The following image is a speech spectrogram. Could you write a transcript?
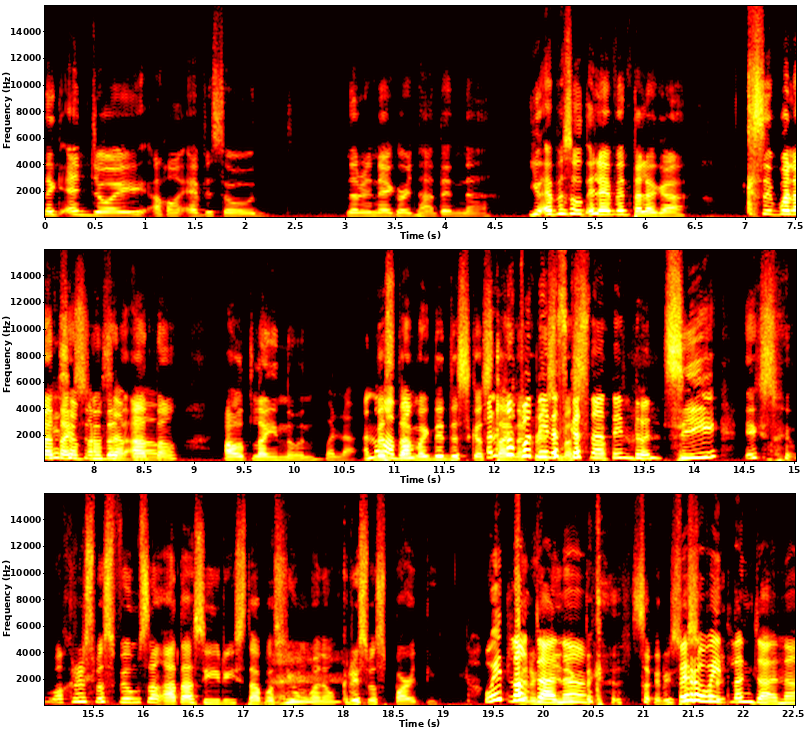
nag-enjoy akong episode na record natin na yung episode 11 talaga. Kasi wala Eh, tayong sabaw. atang outline nun. Wala. Ano nga Basta bang, magdi-discuss ano tayo nga ng ba Christmas dinascuss stuff. natin doon? See? Ex- Christmas films lang ata series, tapos yung ano, Christmas party. Wait lang, Pero hindi Jana. nagtagal sa Christmas Pero party. wait lang, Jana.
